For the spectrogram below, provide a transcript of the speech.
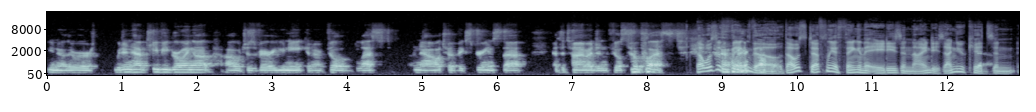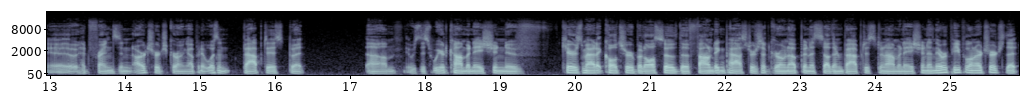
you know, there were we didn't have TV growing up, uh, which is very unique, and I feel blessed now to have experienced that. At the time, I didn't feel so blessed. That was a thing, though. That was definitely a thing in the '80s and '90s. I knew kids yeah. and uh, had friends in our church growing up, and it wasn't Baptist, but um, it was this weird combination of charismatic culture, but also the founding pastors had grown up in a Southern Baptist denomination, and there were people in our church that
